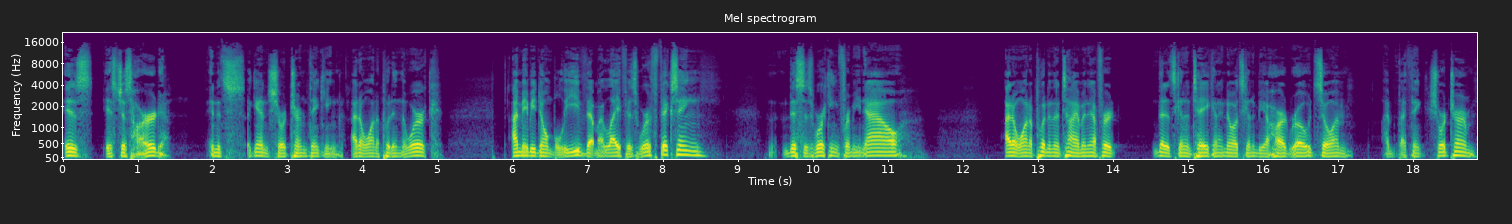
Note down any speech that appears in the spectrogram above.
Is it's just hard and it's again short term thinking. I don't want to put in the work. I maybe don't believe that my life is worth fixing. This is working for me now. I don't want to put in the time and effort that it's going to take, and I know it's going to be a hard road. So I'm, I'm I think short term.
